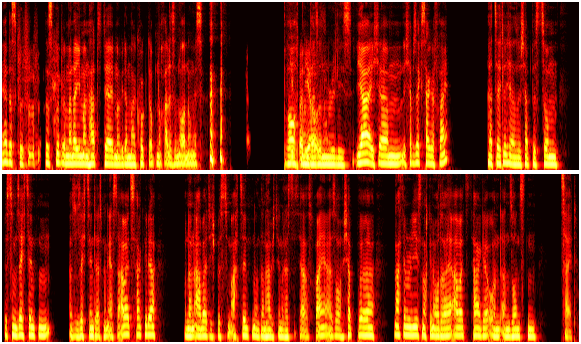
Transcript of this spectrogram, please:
ja, das ist gut. Das ist gut, wenn man da jemanden hat, der immer wieder mal guckt, ob noch alles in Ordnung ist. Braucht man bei aus? so einem Release. Ja, ich, ähm, ich habe sechs Tage frei. Tatsächlich. Also ich habe bis zum, bis zum 16., also 16. ist mein erster Arbeitstag wieder. Und dann arbeite ich bis zum 18. und dann habe ich den Rest des Jahres frei. Also ich habe äh, nach dem Release noch genau drei Arbeitstage und ansonsten Zeit.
